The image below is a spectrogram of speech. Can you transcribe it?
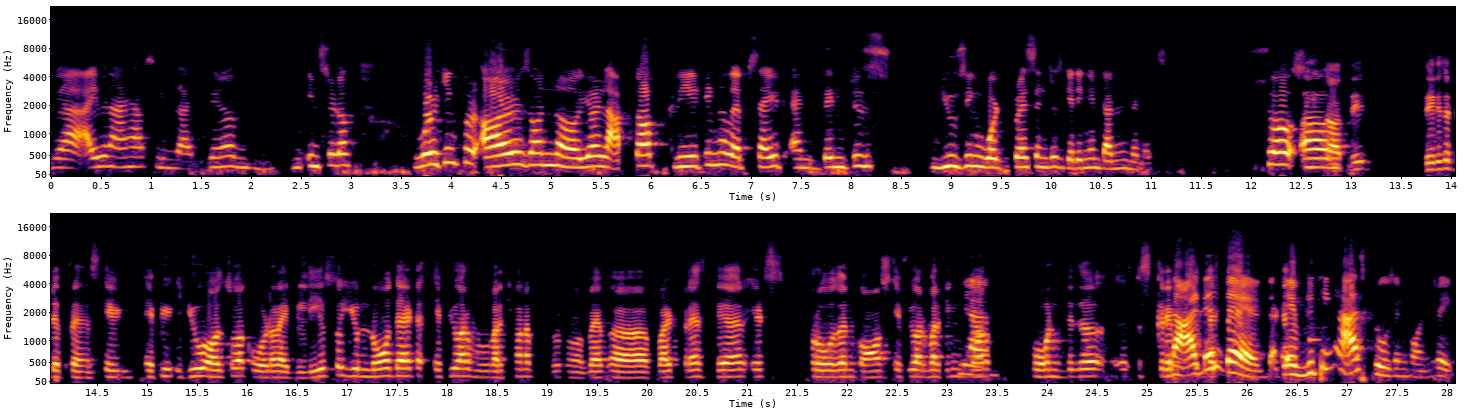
Yeah, even I have seen that. You know, instead of working for hours on uh, your laptop, creating a website, and then just using WordPress and just getting it done in minutes. So, See, um, uh, there, there is a difference. If, if you, you also a coder, I believe, so you know that if you are working on a uh, web uh, WordPress, there it's pros and cons. If you are working Yeah. your own with a uh, script, that is there. Everything has pros and cons, right?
